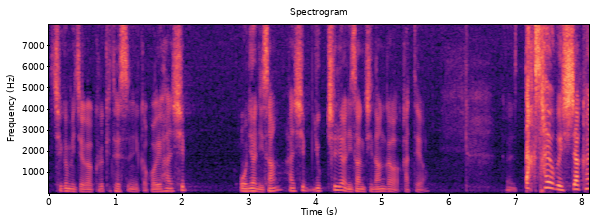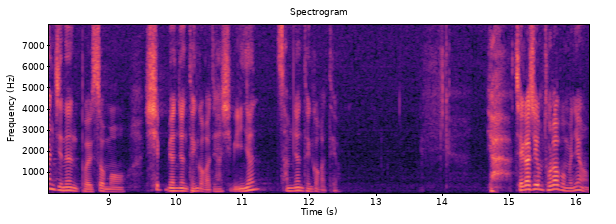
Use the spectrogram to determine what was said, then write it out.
지금이 제가 그렇게 됐으니까 거의 한 15년 이상, 한 16, 7년 이상 지난 것 같아요. 딱 사역을 시작한 지는 벌써 뭐 10 몇 년 된 것 같아요. 한 12년, 3년 된 것 같아요. 야, 제가 지금 돌아보면요.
